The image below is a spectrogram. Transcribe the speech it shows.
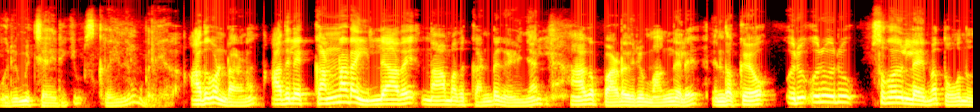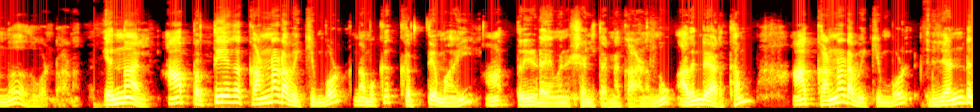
ഒരുമിച്ചായിരിക്കും സ്ക്രീനിൽ വരിക. അതുകൊണ്ടാണ് അതിലെ കണ്ണട ഇല്ലാതെ നാം അത് കണ്ടു കഴിഞ്ഞാൽ ആകെപ്പാടെ ഒരു മങ്ങൽ എന്തൊക്കെയോ ഒരു ഒരു ഒരു സുഖമില്ലായ്മ തോന്നുന്നത് അതുകൊണ്ടാണ്. എന്നാൽ ആ പ്രത്യേക കണ്ണട വയ്ക്കുമ്പോൾ നമുക്ക് കൃത്യമായി ആ ത്രീ ഡയമെൻഷനിൽ തന്നെ കാണുന്നു. അതിന്റെ അർത്ഥം ആ കണ്ണട വയ്ക്കുമ്പോൾ രണ്ട്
